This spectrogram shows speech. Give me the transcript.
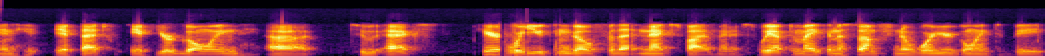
and if that's, if you're going uh, to X, here's where you can go for that next five minutes. We have to make an assumption of where you're going to be,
